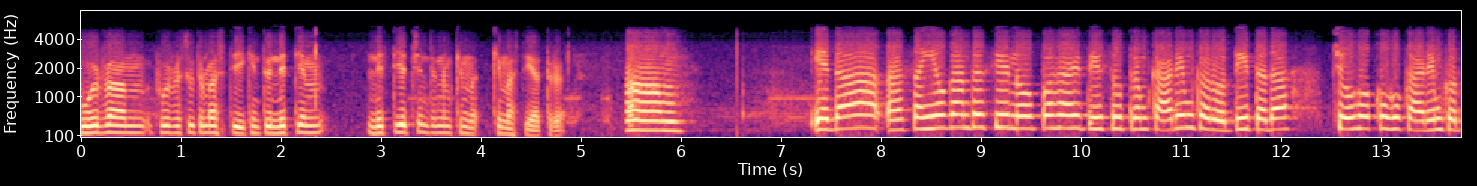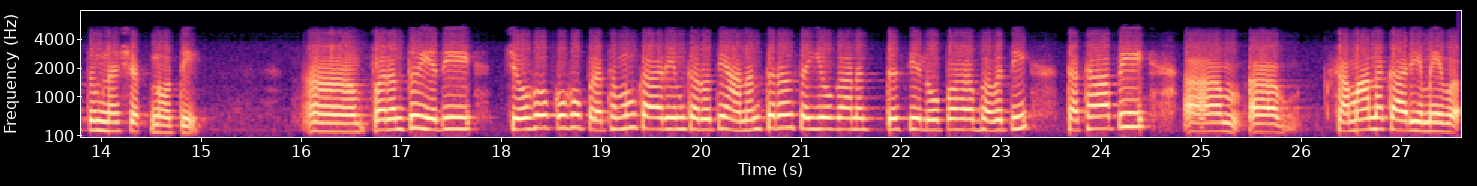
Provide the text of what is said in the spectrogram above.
पूर्वं, पूर्वसूत्रमस्ति, किन्तु नित्यं, नित्यचिन्तनं किं किमस्ति अत्र? यदा संयोगान्तस्य लोपः इति सूत्रं कार्यं करोति, तदा चोः कुः कार्यं कर्तुं न शक्नोति। परन्तु यदि चोः कुः प्रथमं कार्यं करोति अनन्तरं संयोगानन्तस्य लोपः भवति। तथापि समानकार्यमेव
